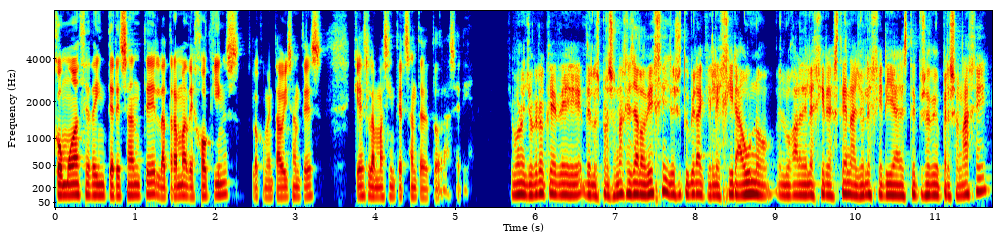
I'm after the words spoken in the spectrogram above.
cómo hace de interesante la trama de Hawkins, lo comentabais antes, que es la más interesante de toda la serie. Y bueno, yo creo que de, los personajes ya lo dije, yo si tuviera que elegir a uno en lugar de elegir escena, yo elegiría este episodio de personaje.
